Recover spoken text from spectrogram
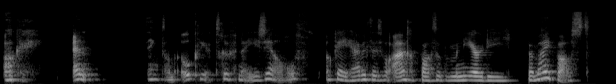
oké, en denk dan ook weer terug naar jezelf. Oké, heb ik dit wel aangepakt op een manier die bij mij past?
